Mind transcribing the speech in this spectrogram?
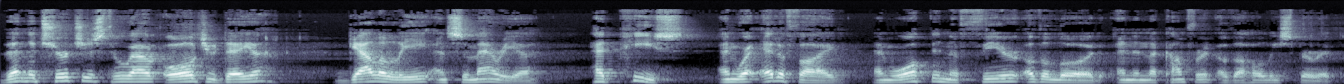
Then the churches throughout all Judea, Galilee, and Samaria had peace and were edified and walked in the fear of the Lord and in the comfort of the Holy Spirit.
